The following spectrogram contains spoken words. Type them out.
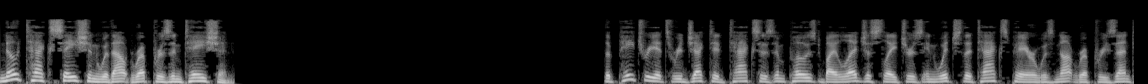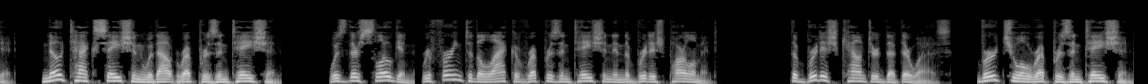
No taxation without representation The Patriots rejected taxes imposed by legislatures in which the taxpayer was not represented. "'No taxation without representation' was their slogan, referring to the lack of representation in the British Parliament. The British countered that there was "'virtual representation'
